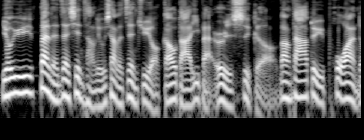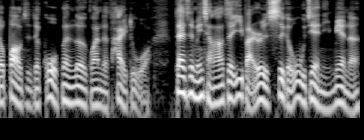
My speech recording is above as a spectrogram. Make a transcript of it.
由于犯人在现场留下的证据哦，高达一百二十四个哦，让大家对于破案都抱着着过分乐观的态度哦。但是没想到这一百二十四个物件里面呢，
